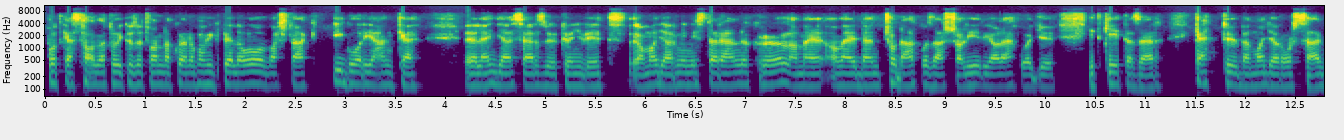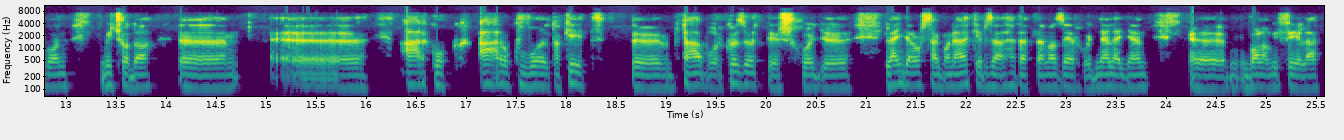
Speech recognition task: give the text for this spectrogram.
podcast hallgatói között vannak olyanok, akik például olvasták Igor Jánke lengyel szerzőkönyvét a magyar miniszterelnökről, amely, amelyben csodálkozással írja le, hogy itt 2002-ben Magyarországon micsoda ö, ö, árkok, árok volt a két tábor között, és hogy Lengyelországban elképzelhetetlen azért, hogy ne legyen valamiféle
